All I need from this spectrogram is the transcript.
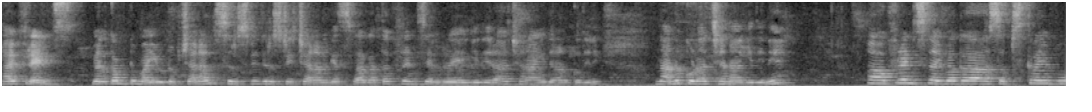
Hi friends welcome to my YouTube channel Srishti Drishti ಚಾನಲ್ಗೆ ಸ್ವಾಗತ. ಫ್ರೆಂಡ್ಸ್ ಎಲ್ಲರೂ ಹೇಗಿದ್ದೀರಾ? ಚೆನ್ನಾಗಿದ್ದೀರಾ ಅನ್ಕೋತೀನಿ. ನಾನು ಕೂಡ ಚೆನ್ನಾಗಿದ್ದೀನಿ. ಫ್ರೆಂಡ್ಸ್ ಇವಾಗ ಸಬ್ಸ್ಕ್ರೈಬು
